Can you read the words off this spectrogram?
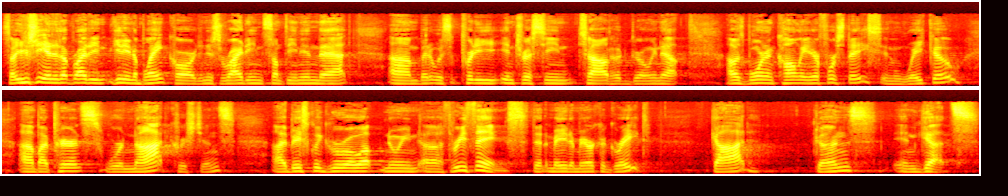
So I usually ended up writing, getting a blank card and just writing something in that Um, but it was a pretty interesting childhood growing up. I was born in Connally Air Force Base in Waco. Uh, my parents were not Christians. I basically grew up knowing uh, three things that made America great God, guns, and guts.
